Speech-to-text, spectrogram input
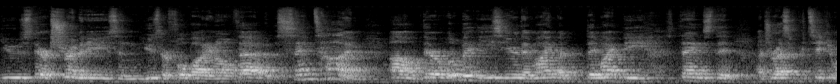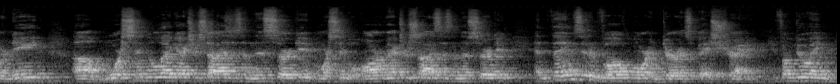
use their extremities and use their full body and all of that. But at the same time, um, they're a little bit easier. They might, uh, they might be things that address a particular need. Um, more single leg exercises in this circuit, more single arm exercises in this circuit, and things that involve more endurance-based training. If I'm doing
